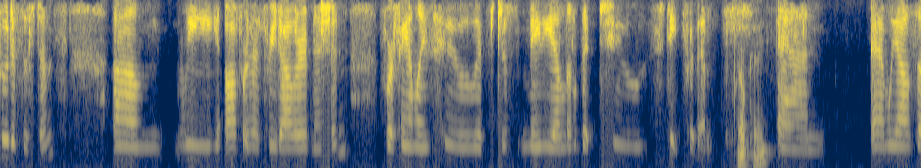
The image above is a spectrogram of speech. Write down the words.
food assistance. Um, we offer the three dollar admission for families who it's just maybe a little bit too steep for them. Okay. And and we also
